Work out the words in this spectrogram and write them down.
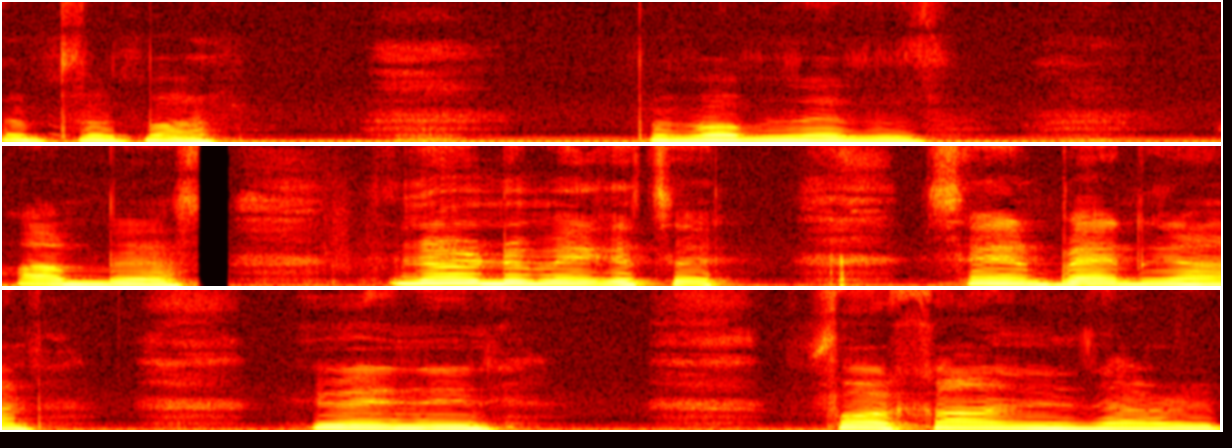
the fifth one is obvious. In order to make it a same Pentagon, you need four colonies already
